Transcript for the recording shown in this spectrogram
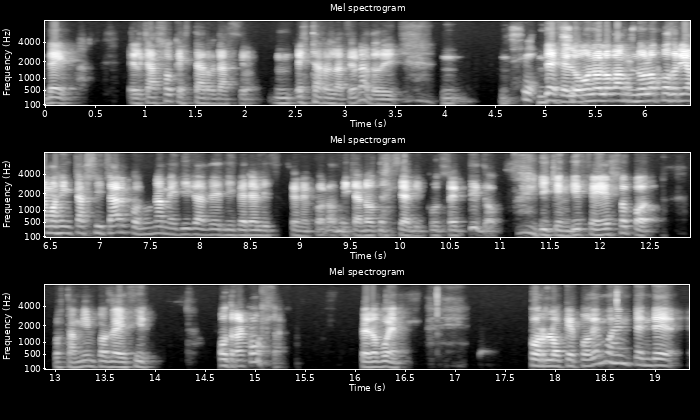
de el caso que está, relacion, está relacionado. Desde luego no lo, no lo podríamos encasillar con una medida de liberalización económica, no tendría ningún sentido. Y quien dice eso, pues, pues también podría decir otra cosa. Pero bueno, por lo que podemos entender,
